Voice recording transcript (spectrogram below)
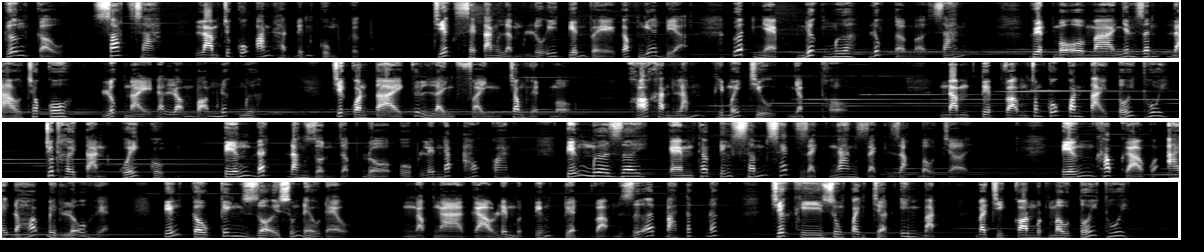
cưỡng cầu, xót xa làm cho cô oán hận đến cùng cực. Chiếc xe tăng lầm lũi tiến về góc nghĩa địa, ướt nhẹp nước mưa lúc tờ mờ sáng. Huyệt mộ mà nhân dân đào cho cô lúc này đã lõm bõm nước mưa. Chiếc quan tài cứ lềnh phành trong huyệt mộ, khó khăn lắm thì mới chịu nhập thổ. Nằm tuyệt vọng trong cỗ quan tài tối thui, chút hơi tàn cuối cùng, tiếng đất đang dồn dập đổ ụp lên nắp áo quan. Tiếng mưa rơi kèm theo tiếng sấm sét rạch ngang rạch dọc bầu trời. Tiếng khóc gào của ai đó bên lỗ huyệt, tiếng cầu kinh dội xuống đều đều. Ngọc Ngà gào lên một tiếng tuyệt vọng giữa ba tấc đất, trước khi xung quanh chợt im bặt và chỉ còn một màu tối thui.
